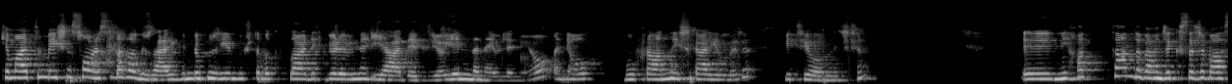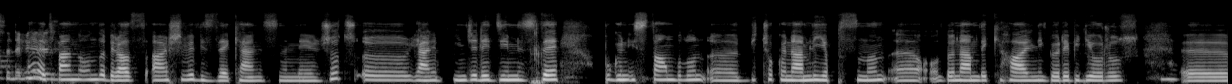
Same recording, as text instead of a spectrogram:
Kemalettin Bey işin sonrası daha güzel. 1923'te vakıflardaki görevine iade ediliyor. Yeniden evleniyor. Hani o buhranlı işgal yılları bitiyor onun için. E, Nihat'tan da bence kısaca bahsedebiliriz. Evet ben de onu da biraz arşive bizde kendisinin mevcut. Ee, yani incelediğimizde bugün İstanbul'un e, birçok önemli yapısının e, o dönemdeki halini görebiliyoruz. E,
